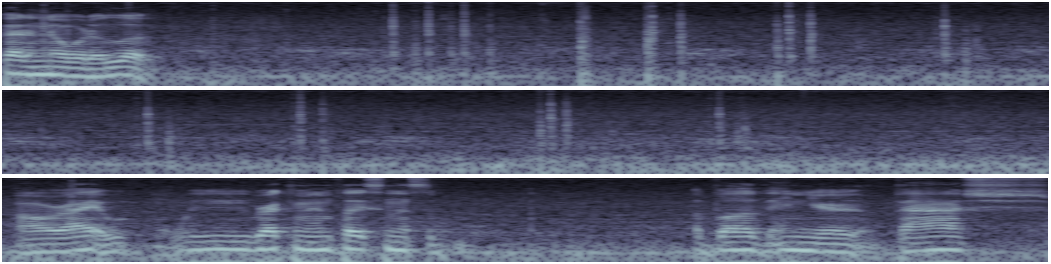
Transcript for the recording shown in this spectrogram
Gotta know where to look. Alright, we recommend placing this above in your bash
